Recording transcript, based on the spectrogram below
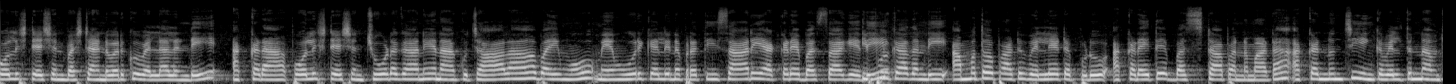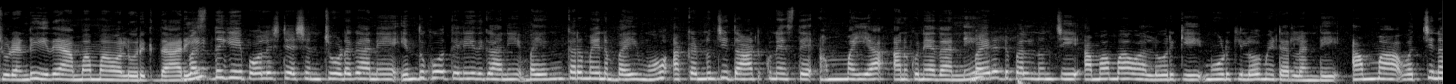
పోలీస్ స్టేషన్ బస్ స్టాండ్ వరకు వెళ్ళాలండి. అక్కడ పోలీస్ స్టేషన్ చూడగానే నాకు చాలా భయము. మేము ఊరికి వెళ్ళిన ప్రతిసారి అక్కడే బస్ ఆగేది. కాదండి అమ్మతో పాటు వెళ్ళేటప్పుడు అక్కడైతే బస్ స్టాప్ అన్నమాట. అక్కడ నుంచి ఇంకా వెళ్తున్నాం చూడండి. ఇదే అమ్మమ్మ వాళ్ళ ఊరికి దారి. బస్ దిగి పోలీస్ స్టేషన్ చూడగానే ఎందుకో తెలియదు కానీ భయంకరమైన భయము అక్కడ నుంచి దాటుకునేస్తే అమ్మయ్య అనుకునేదాన్ని. బైరెడ్డిపల్లి నుంచి అమ్మమ్మ వాళ్ళ ఊరికి మూడు కిలోమీటర్లండి. అమ్మ వచ్చిన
